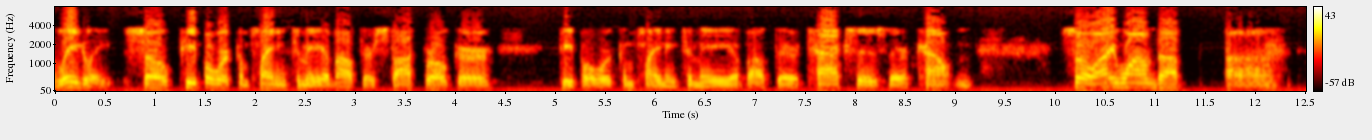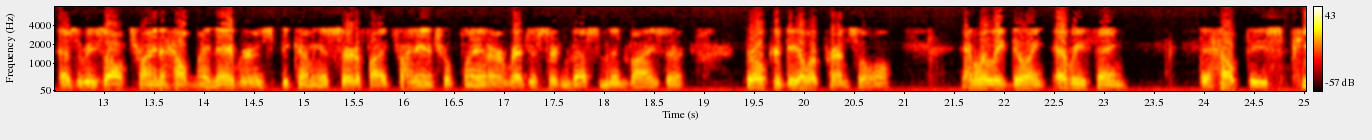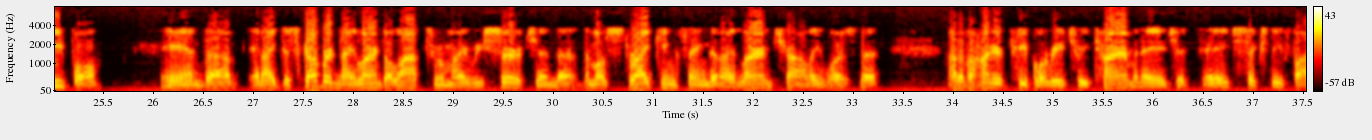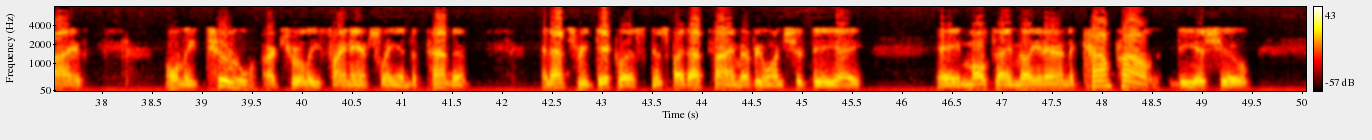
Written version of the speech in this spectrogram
legally. So people were complaining to me about their stockbroker, people were complaining to me about their taxes, their accountant. So I wound up, uh, as a result, trying to help my neighbors, becoming a certified financial planner, registered investment advisor, broker dealer principal, and really doing everything to help these people. And uh, and I discovered and I learned a lot through my research. And the, the most striking thing that I learned, Charlie, was that out of 100 people who reach retirement age at age 65, only two are truly financially independent. And that's ridiculous because by that time everyone should be a, a multimillionaire. And to compound the issue,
